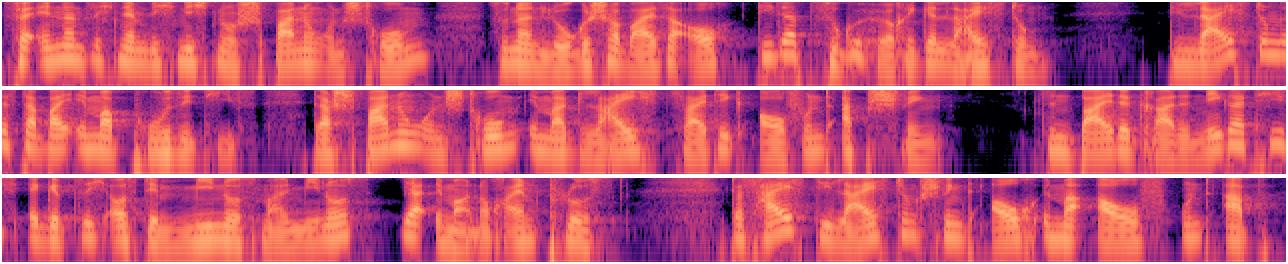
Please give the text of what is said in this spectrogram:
verändern sich nämlich nicht nur Spannung und Strom, sondern logischerweise auch die dazugehörige Leistung. Die Leistung ist dabei immer positiv, da Spannung und Strom immer gleichzeitig auf und abschwingen. Sind beide gerade negativ, ergibt sich aus dem Minus mal Minus ja immer noch ein Plus. Das heißt, die Leistung schwingt auch immer auf und ab,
